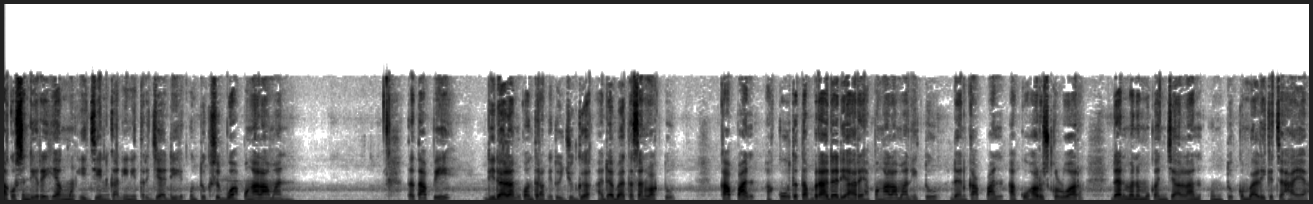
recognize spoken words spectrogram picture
Aku sendiri yang mengizinkan ini terjadi untuk sebuah pengalaman. Tetapi di dalam kontrak itu juga ada batasan waktu. Kapan aku tetap berada di area pengalaman itu dan kapan aku harus keluar dan menemukan jalan untuk kembali ke cahaya.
